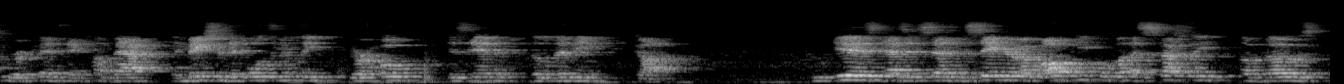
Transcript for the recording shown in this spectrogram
to repent and come back and make sure that ultimately your hope is in the living God, who is, as it says, the Savior of all people, but especially of those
